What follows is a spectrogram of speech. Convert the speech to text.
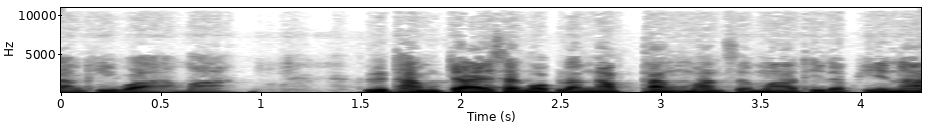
ดังที่ว่ามา คือทำใจสงบระงับตั้งมั่นสมาธิและพิจารณา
